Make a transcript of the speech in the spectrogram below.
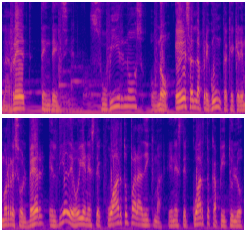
La red tendencia subirnos o no? Esa es la pregunta que queremos resolver el día de hoy en este cuarto paradigma, en este cuarto capítulo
